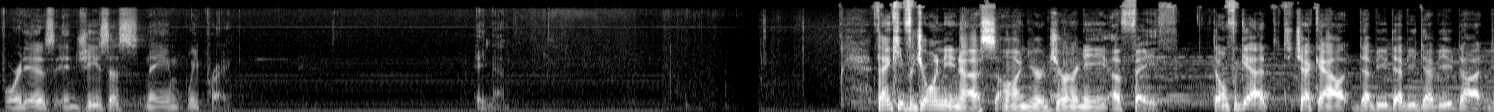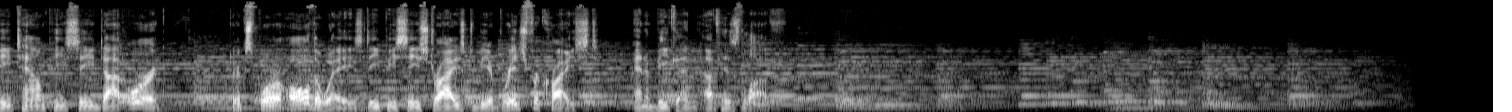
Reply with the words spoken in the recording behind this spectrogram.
For it is in Jesus' name we pray. Amen. Thank you for joining us on your journey of faith. Don't forget to check out www.dtownpc.org to explore all the ways DPC strives to be a bridge for Christ and a beacon of His love.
